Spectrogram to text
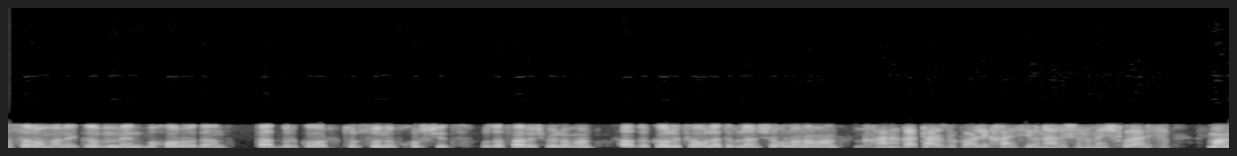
assalomu alaykum. Men buxorodan tadbirkor tursunov xurshid muzaffarovich bo'laman. Tadbirkorlik faoliyati bilan shug'ullanaman. Qanaqa tadbirkorlik qaysi yo'nalishda nima ish qilasiz? Man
